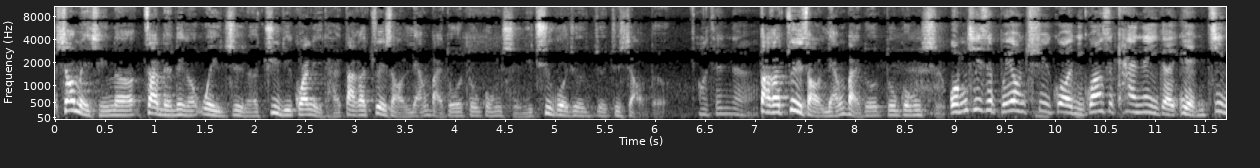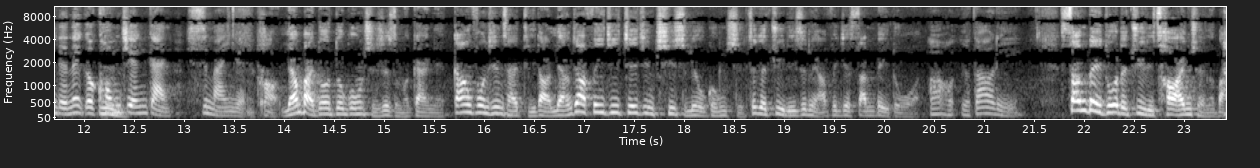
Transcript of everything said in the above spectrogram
肖美琴呢站的那个位置呢，距离观礼台大概最少两百多多公尺，你去过就就就晓得。哦，真的，大概最少两百多多公尺。我们其实不用去过，你光是看那个远近的那个空间感是蛮远的。好，两百多多公尺是什么概念？刚刚凤清才提到，两架飞机接近七十六公尺，这个距离是两架飞机三倍多啊。哦，有道理，三倍多的距离超安全了吧？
